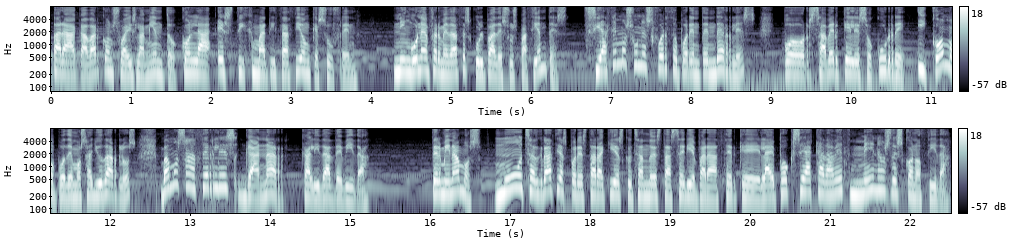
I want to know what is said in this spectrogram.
para acabar con su aislamiento, con la estigmatización que sufren. Ninguna enfermedad es culpa de sus pacientes. Si hacemos un esfuerzo por entenderles, por saber qué les ocurre y cómo podemos ayudarlos, vamos a hacerles ganar calidad de vida. Terminamos. Muchas gracias por estar aquí escuchando esta serie para hacer que la EPOC sea cada vez menos desconocida.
